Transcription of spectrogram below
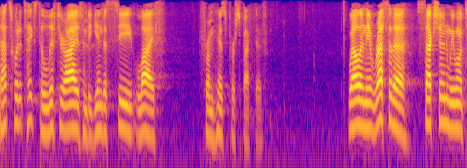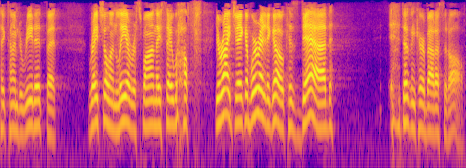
That's what it takes to lift your eyes and begin to see life from his perspective. Well, in the rest of the section, we won't take time to read it, but Rachel and Leah respond. They say, Well, you're right, Jacob. We're ready to go because dad doesn't care about us at all.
